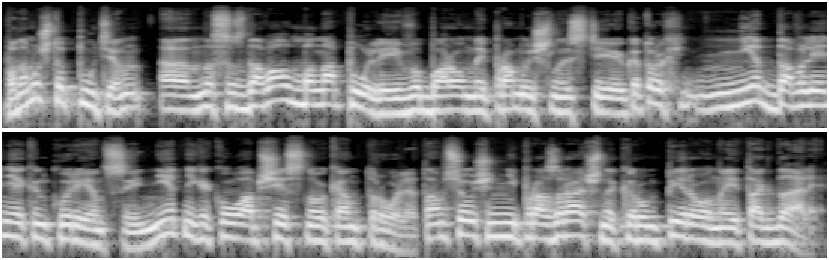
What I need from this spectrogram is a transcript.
Потому что Путин насоздавал монополии в оборонной промышленности, у которых нет давления конкуренции, нет никакого общественного контроля. Там все очень непрозрачно, коррумпировано и так далее.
